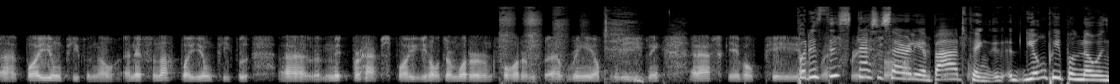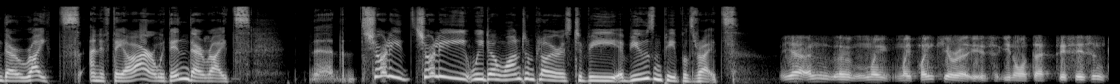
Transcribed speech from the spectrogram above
uh, by young people now, and if not by young people, uh, perhaps by you know their mother and father uh, ringing up in the evening and asking about pay. But is this necessarily a bad thing? Young people knowing their rights, and if they are within their rights, surely, surely we don't want employers to be abusing people's rights. Yeah, and uh, my my point here is, you know, that this isn't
